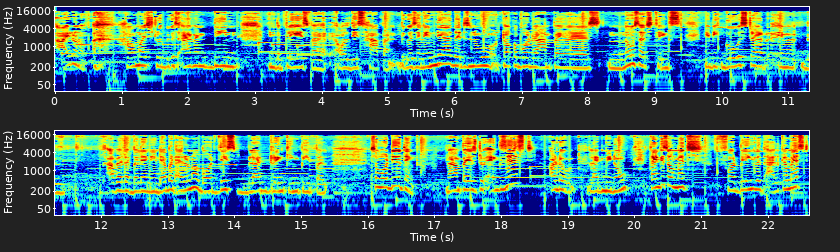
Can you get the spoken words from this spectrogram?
i don't know how much truth because i haven't been in the place where all this happened. Because in india there is no talk about vampires no such things. Maybe ghosts are available in india but i don't know about these blood drinking people. So what do you think? Vampires do exist or don't? Let me know. Thank you so much for being with alchemist.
